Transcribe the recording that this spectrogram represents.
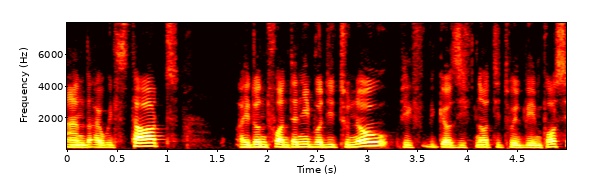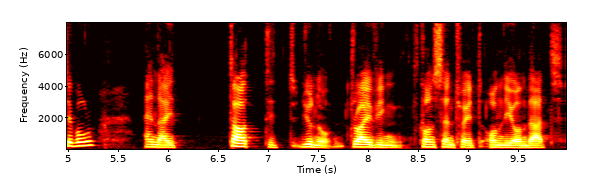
and I will start. I don't want anybody to know, if, because if not, it will be impossible. And I thought, you know, driving, concentrate only on that.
